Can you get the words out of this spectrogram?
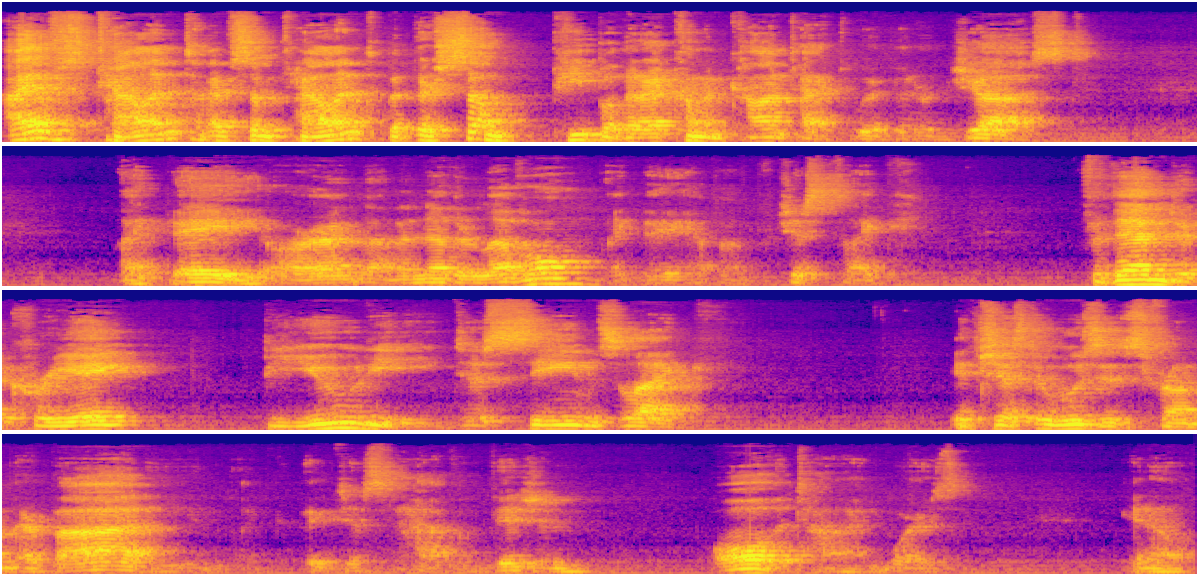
I have talent, I have some talent, but there's some people that I come in contact with that are just like they are on another level. Like, they have a, just like, for them to create beauty just seems like it just oozes from their body and like they just have a vision all the time whereas you know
